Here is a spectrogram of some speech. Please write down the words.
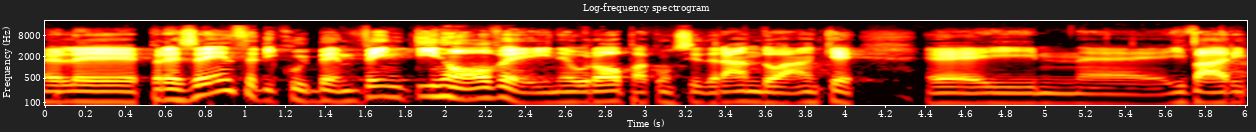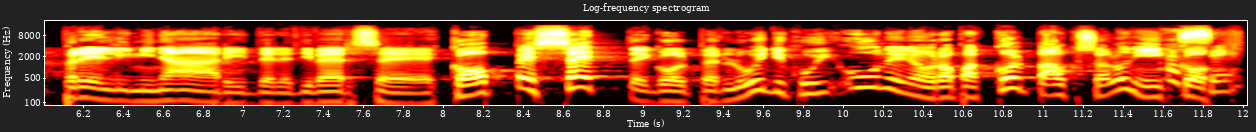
eh, le presenze, di cui ben 29 in Europa, considerando anche eh, i, eh, i, vari preliminari delle diverse coppe, 7 gol per lui, di cui uno in Europa col Pauk Salonico, eh sì.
